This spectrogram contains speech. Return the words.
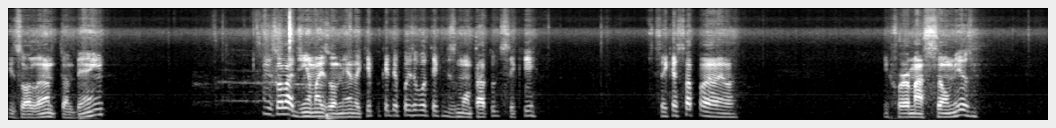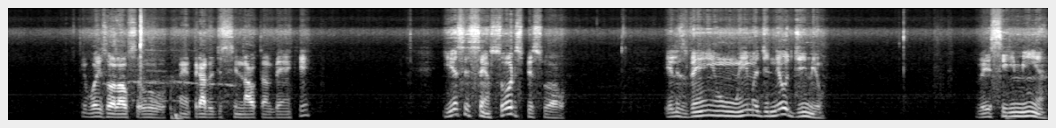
Isolando também. Isoladinha mais ou menos aqui, porque depois eu vou ter que desmontar tudo isso aqui. Isso aqui é só para informação mesmo. Eu vou isolar o seu, a entrada de sinal também aqui. E esses sensores, pessoal, eles vêm um imã de neodímio. Vê esse iminha.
